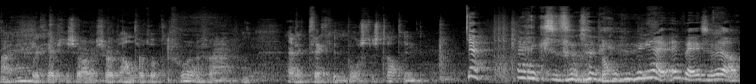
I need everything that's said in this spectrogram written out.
Maar eigenlijk heb je zo een soort antwoord op de vorige vraag. Van, eigenlijk trek je het bos de stad in. Ja, eigenlijk is het wel. Ja, en wezen wel.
